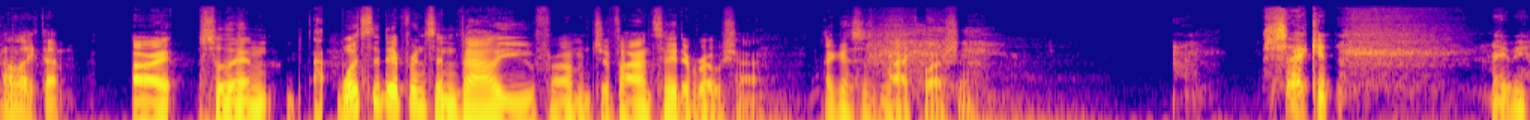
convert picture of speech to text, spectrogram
I like that. All right. So then what's the difference in value from Javonte to Roschon? I guess is my question. Second, maybe.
